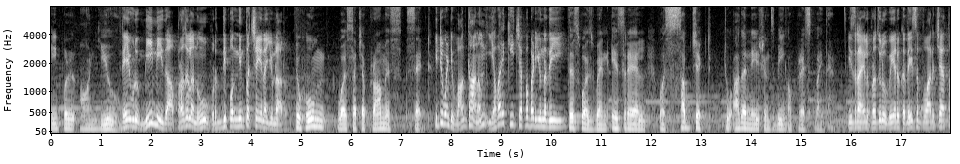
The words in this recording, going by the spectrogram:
people on you దేవుడు మీ మీద ప్రజలను వృద్ధి పొందింపచేయనయ్యున్నారు to whom was such a promise said? ఇటువంటి వాగ్దానం ఎవరికి చెప్పబడి ఉన్నది This was when Israel was subject to other nations being oppressed by them. Israel ప్రజలు వేరొక దేశపు వారి చేత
